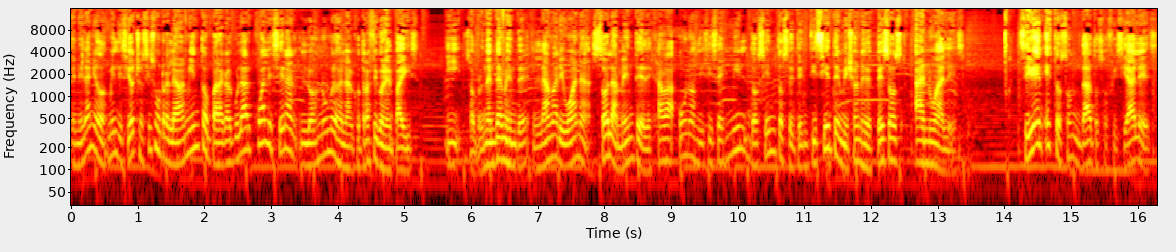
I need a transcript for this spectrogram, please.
en el año 2018 se hizo un relevamiento para calcular cuáles eran los números del narcotráfico en el país y, sorprendentemente, la marihuana solamente dejaba unos 16.277 millones de pesos anuales. Si bien estos son datos oficiales,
